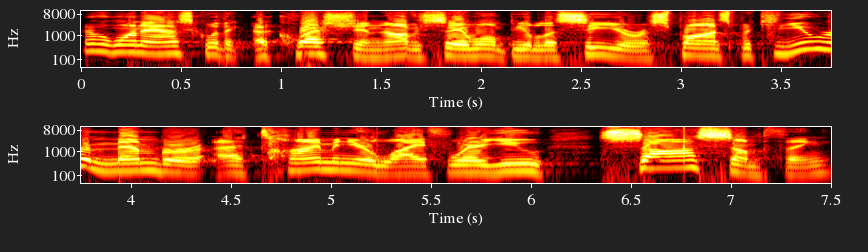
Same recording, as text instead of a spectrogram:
I want to ask with a question. Obviously, I won't be able to see your response, but can you remember a time in your life where you saw something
